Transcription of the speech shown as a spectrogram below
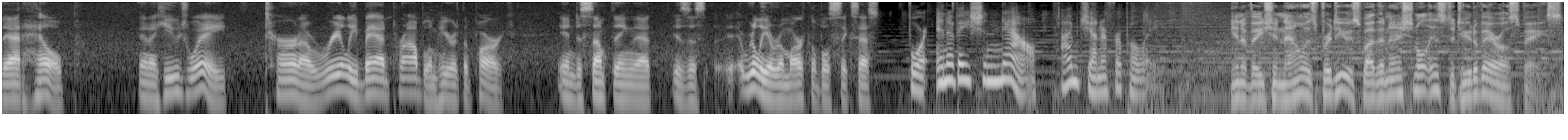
that help in a huge way turn a really bad problem here at the park into something that is a, really a remarkable success. For Innovation Now, I'm Jennifer Pulley. Innovation Now is produced by the National Institute of Aerospace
